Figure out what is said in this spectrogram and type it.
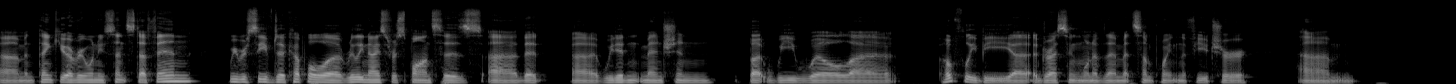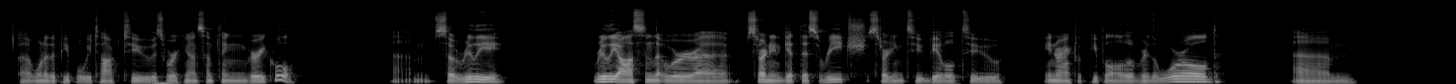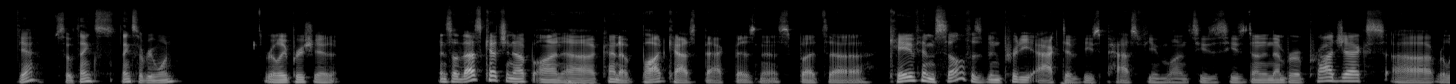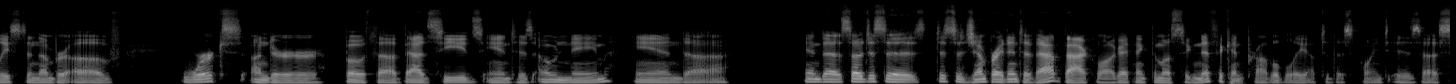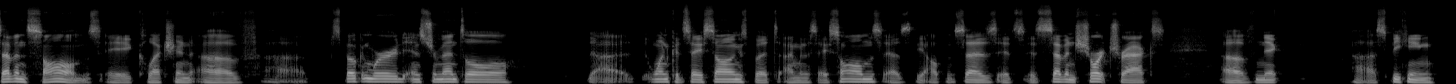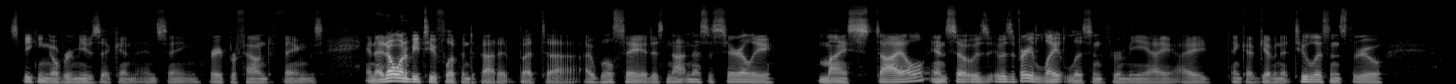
Um, and thank you everyone who sent stuff in. We received a couple of really nice responses uh, that uh, we didn't mention, but we will uh, hopefully be uh, addressing one of them at some point in the future. Um, uh, one of the people we talked to is working on something very cool. Um, so really, really awesome that we're uh, starting to get this reach, starting to be able to interact with people all over the world. Um, yeah. So thanks, thanks everyone. Really appreciate it. And so that's catching up on uh, kind of podcast back business. But uh, Cave himself has been pretty active these past few months. He's he's done a number of projects, uh, released a number of works under both uh, Bad Seeds and his own name, and uh, and uh, so just to just to jump right into that backlog, I think the most significant probably up to this point is uh, Seven Psalms, a collection of uh, spoken word, instrumental. Uh, one could say songs, but I'm going to say psalms, as the album says. It's it's seven short tracks of Nick uh, speaking speaking over music and and saying very profound things. And I don't want to be too flippant about it, but uh, I will say it is not necessarily my style, and so it was it was a very light listen for me. I I think I've given it two listens through.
